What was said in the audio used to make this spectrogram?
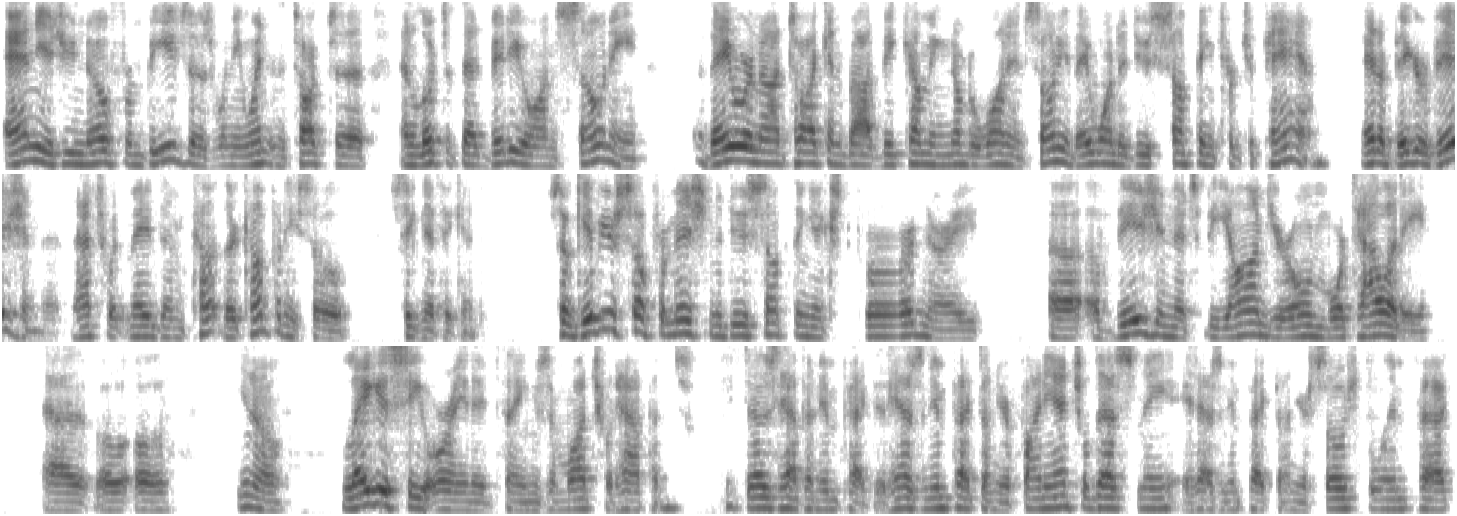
And as you know from Bezos, when he went and talked to and looked at that video on Sony, they were not talking about becoming number one in Sony. They wanted to do something for Japan. They had a bigger vision. That's what made them their company so significant. So give yourself permission to do something extraordinary, uh, a vision that's beyond your own mortality, uh, uh, you know, legacy oriented things and watch what happens. It does have an impact. It has an impact on your financial destiny. It has an impact on your social impact,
